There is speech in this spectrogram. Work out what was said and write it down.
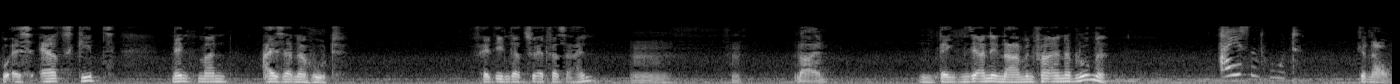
wo es Erz gibt, nennt man eiserner Hut. Fällt Ihnen dazu etwas ein? Hm. Hm. Nein. Denken Sie an den Namen von einer Blume. Eisenhut. Genau.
